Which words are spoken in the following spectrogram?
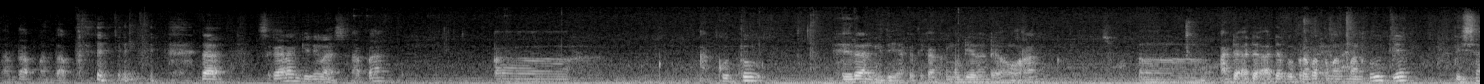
mantap mantap. Nah sekarang gini mas. Apa eh, aku tuh heran gitu ya ketika kemudian ada orang eh, ada ada ada beberapa teman-temanku dia bisa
